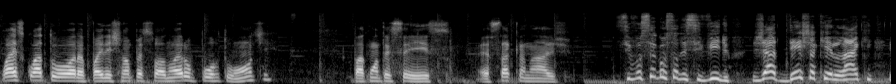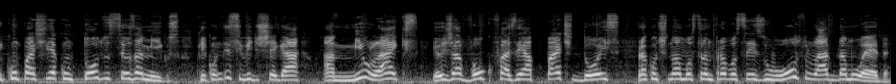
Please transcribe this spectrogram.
quase quatro horas para deixar uma pessoa no aeroporto ontem para acontecer isso. É sacanagem. Se você gostou desse vídeo, já deixa aquele like e compartilha com todos os seus amigos. Porque quando esse vídeo chegar a mil likes, eu já vou fazer a parte 2 para continuar mostrando para vocês o outro lado da moeda.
